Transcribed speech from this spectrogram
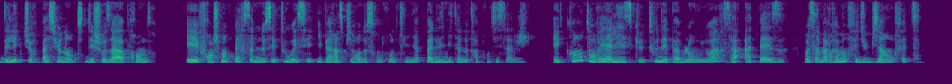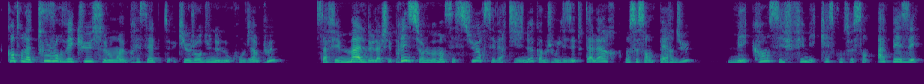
des lectures passionnantes, des choses à apprendre. Et franchement, personne ne sait tout et c'est hyper inspirant de se rendre compte qu'il n'y a pas de limite à notre apprentissage. Et quand on réalise que tout n'est pas blanc ou noir, ça apaise. Moi, ça m'a vraiment fait du bien en fait. Quand on a toujours vécu selon un précepte qui aujourd'hui ne nous convient plus, ça fait mal de lâcher prise. Sur le moment, c'est sûr, c'est vertigineux, comme je vous le disais tout à l'heure. On se sent perdu. Mais quand c'est fait, mais qu'est-ce qu'on se sent apaisé?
